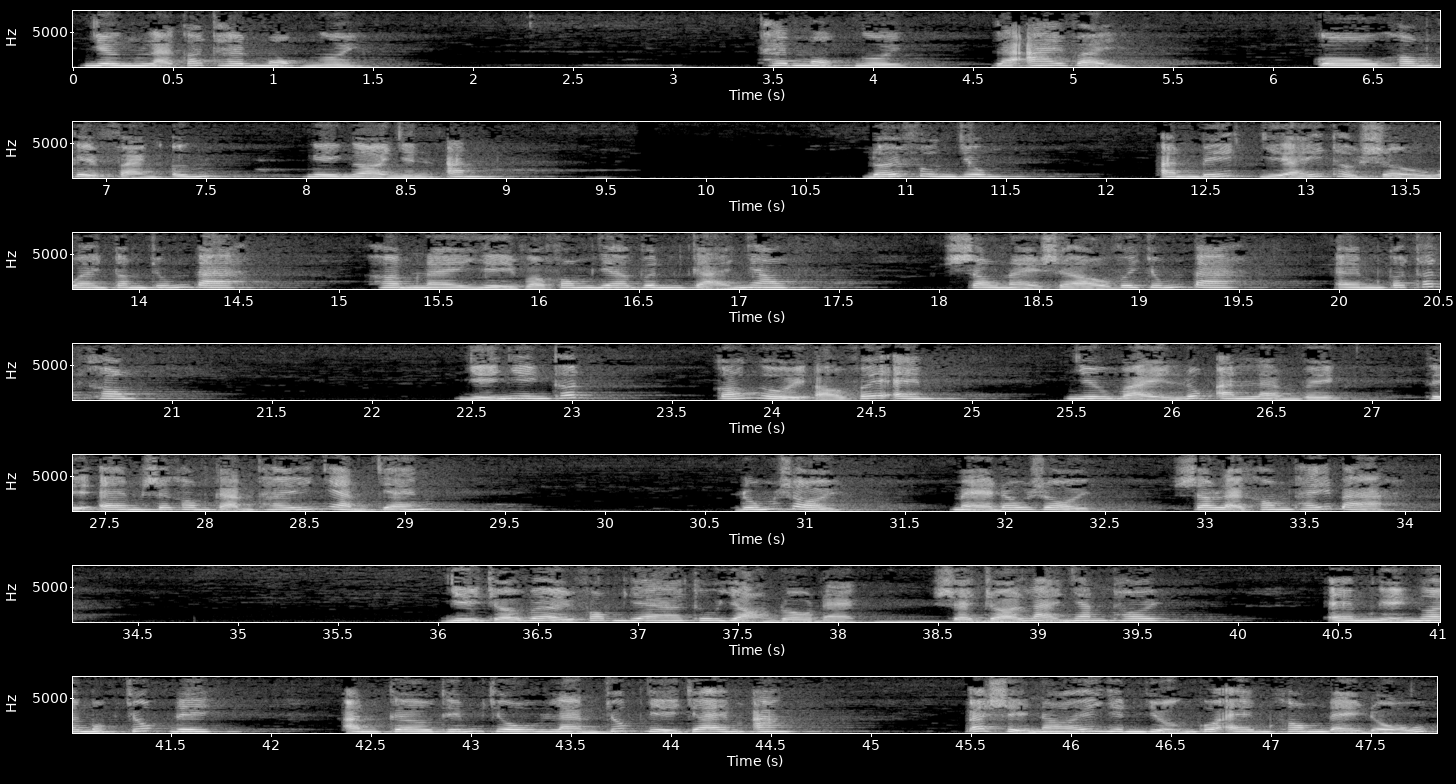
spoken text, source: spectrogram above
nhưng lại có thêm một người. Thêm một người, là ai vậy? Cô không kịp phản ứng, nghi ngờ nhìn anh. Đối phương Dung, anh biết dì ấy thật sự quan tâm chúng ta. Hôm nay dì và Phong Gia Vinh cãi nhau. Sau này sẽ ở với chúng ta, em có thích không? Dĩ nhiên thích, có người ở với em. Như vậy lúc anh làm việc thì em sẽ không cảm thấy nhàm chán. Đúng rồi, mẹ đâu rồi, sao lại không thấy bà? Dì trở về phong gia thu dọn đồ đạc, sẽ trở lại nhanh thôi. Em nghỉ ngơi một chút đi, anh kêu thiếm chu làm chút gì cho em ăn. Bác sĩ nói dinh dưỡng của em không đầy đủ,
